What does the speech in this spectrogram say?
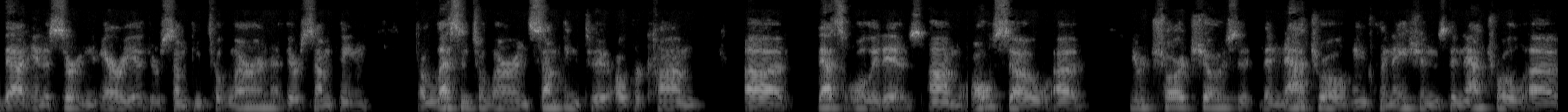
that in a certain area there's something to learn there's something a lesson to learn something to overcome uh, that's all it is um, also uh, your chart shows that the natural inclinations the natural uh,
